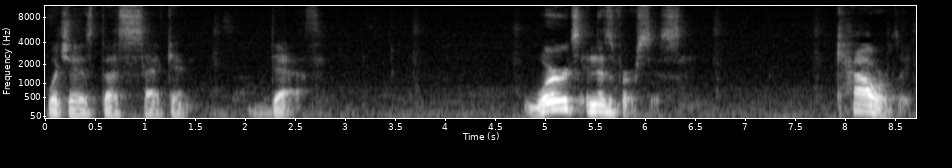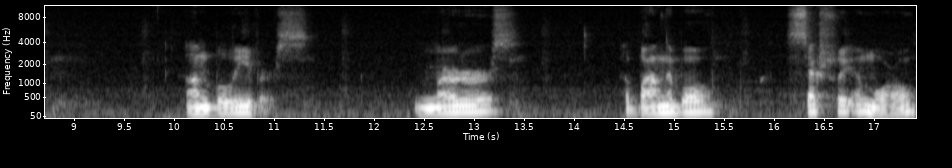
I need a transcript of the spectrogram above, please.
which is the second death. Words in these verses cowardly, unbelievers, murderers, abominable, sexually immoral,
